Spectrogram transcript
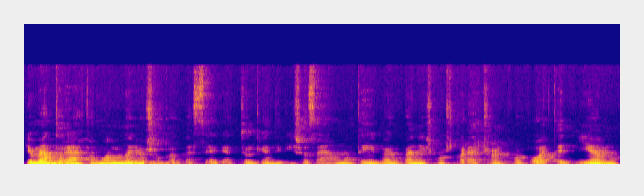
A mentorátommal nagyon sokat beszélgettünk eddig is az elmúlt években, és most karácsonykor volt egy ilyen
